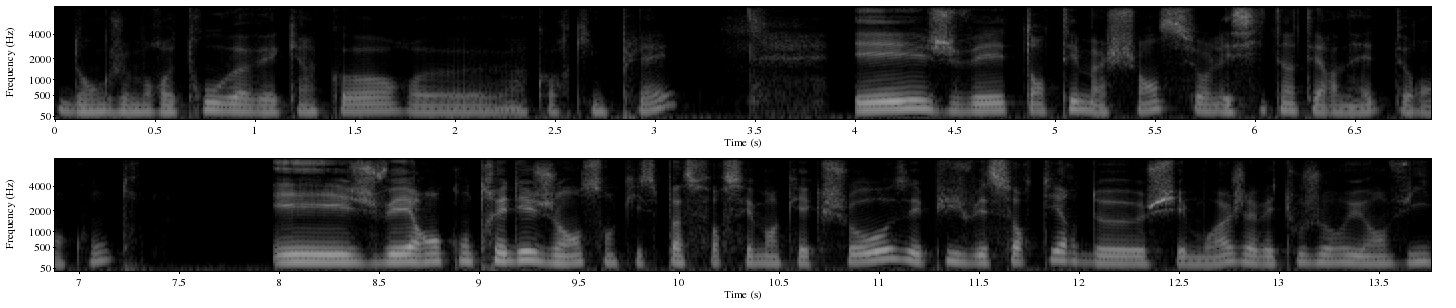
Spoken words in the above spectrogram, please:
donc je me retrouve avec un corps, euh, un corps qui me plaît, et je vais tenter ma chance sur les sites internet de rencontres. Et je vais rencontrer des gens sans qu'il se passe forcément quelque chose, et puis je vais sortir de chez moi. J'avais toujours eu envie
